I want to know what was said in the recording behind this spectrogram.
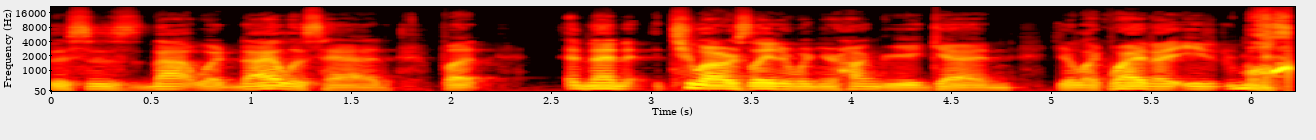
this is not what Nihilus had, but and then 2 hours later when you're hungry again, you're like why did I eat more?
